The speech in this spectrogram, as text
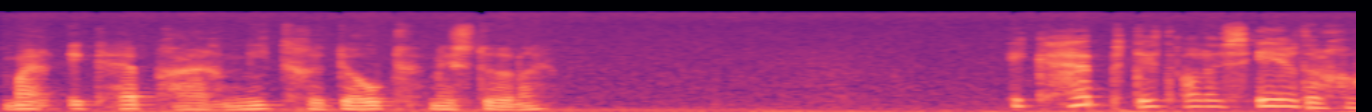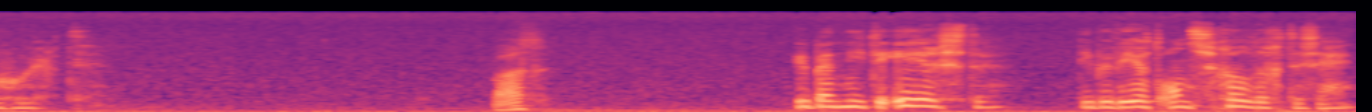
Maar ik heb haar niet gedood, Miss Turner. Ik heb dit al eens eerder gehoord. Wat? U bent niet de eerste die beweert onschuldig te zijn.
